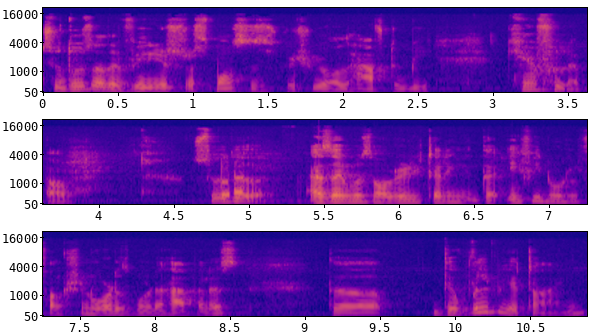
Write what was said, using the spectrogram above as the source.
so those are the various responses which we all have to be careful about. So the, as I was already telling, the AV nodal function, what is going to happen is the there will be a time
